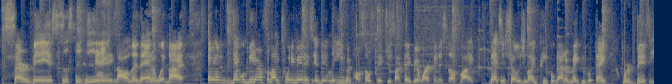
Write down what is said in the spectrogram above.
service, sisterhood, mm. and all of that or whatnot. And they would be there for like 20 minutes and then leave and post those pictures like they've been working and stuff. Like that just shows you like people got to make people think we're busy.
